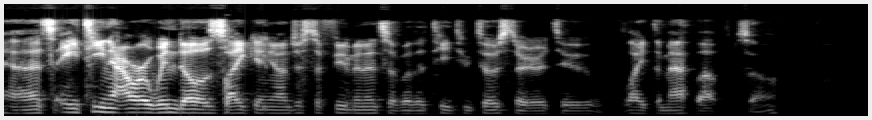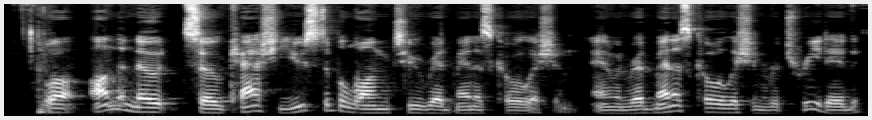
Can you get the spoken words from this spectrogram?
Yeah, that's 18 hour windows, like you know, just a few minutes with a T2 toaster to light the map up. So Well, on the note, so Catch used to belong to Red Menace Coalition, and when Red Menace Coalition retreated,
